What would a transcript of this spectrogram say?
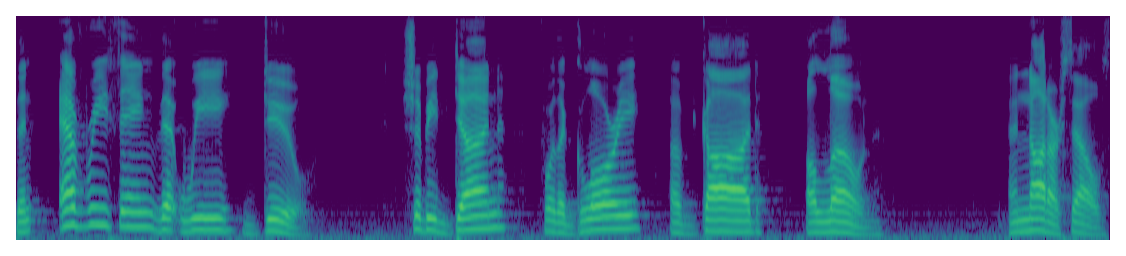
then everything that we do should be done for the glory of God alone and not ourselves.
